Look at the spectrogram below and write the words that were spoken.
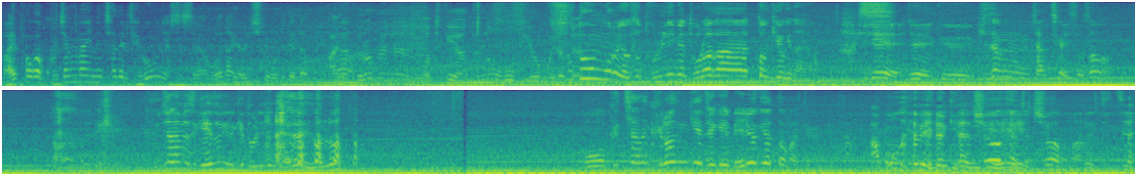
와이퍼가 고장나 있는 차들이 대부분이었었어요. 워낙 연식이 오래되다 보니까 아니 그러면은 어떻게 해요? 눈 오고 비 오고 이러면. 수동으로 여기서 돌리면 돌아갔던 기억이 나요. 이게 이제 그 비상 장치가 있어서 운전하면서 계속 이렇게 돌리는 거예요 이걸로? 어, 그 차는 그런 게 되게 매력이었던 것 같아요. 다. 아 뭐가 매력이야 그게. 추억이었죠, 추억. 막. 아, 진짜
